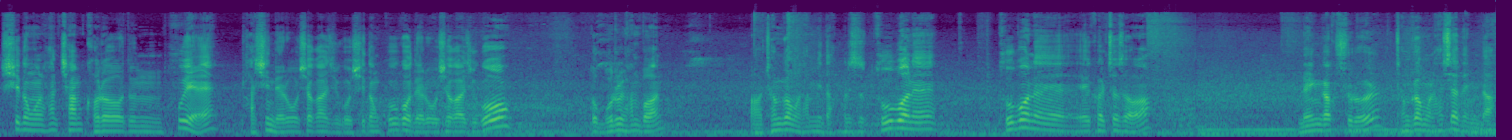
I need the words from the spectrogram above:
시동을 한참 걸어둔 후에 다시 내려오셔 가지고 시동 끄고 내려오셔 가지고 또 물을 한번 어, 점검을 합니다. 그래서 두 번에 두 번에 걸쳐서 냉각수를 점검을 하셔야 됩니다.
